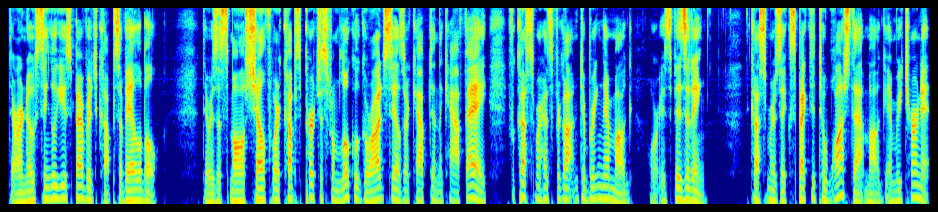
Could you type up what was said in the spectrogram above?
There are no single use beverage cups available. There is a small shelf where cups purchased from local garage sales are kept in the cafe if a customer has forgotten to bring their mug or is visiting. The customer is expected to wash that mug and return it.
